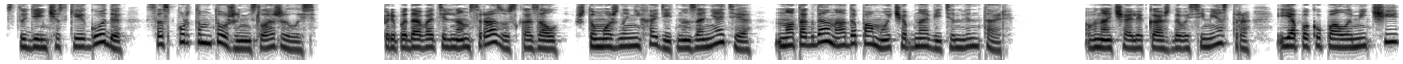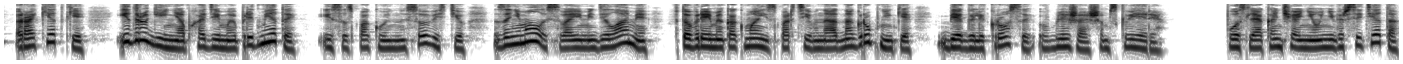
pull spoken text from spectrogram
В студенческие годы со спортом тоже не сложилось. Преподаватель нам сразу сказал, что можно не ходить на занятия, но тогда надо помочь обновить инвентарь. В начале каждого семестра я покупала мячи, ракетки и другие необходимые предметы и со спокойной совестью занималась своими делами, в то время как мои спортивные одногруппники бегали кроссы в ближайшем сквере. После окончания университета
